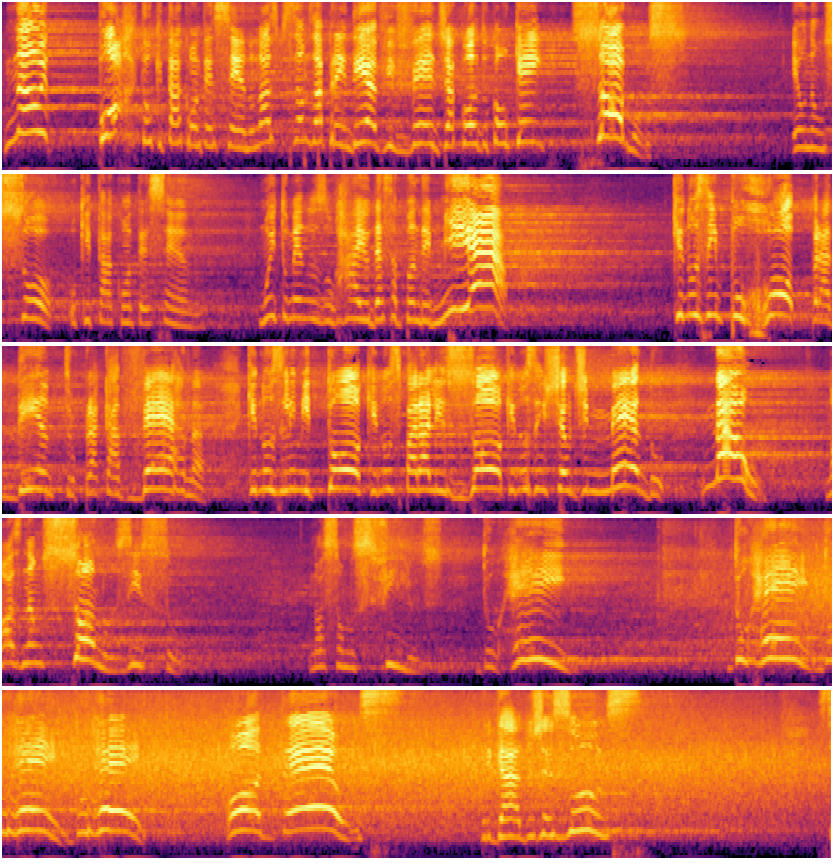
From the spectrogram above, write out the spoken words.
Não importa o que está acontecendo, nós precisamos aprender a viver de acordo com quem somos. Eu não sou o que está acontecendo, muito menos o raio dessa pandemia que nos empurrou para dentro, para a caverna, que nos limitou, que nos paralisou, que nos encheu de medo. Não! Nós não somos isso. Nós somos filhos do Rei. Do Rei, do Rei, do Rei. Oh Deus! Obrigado, Jesus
